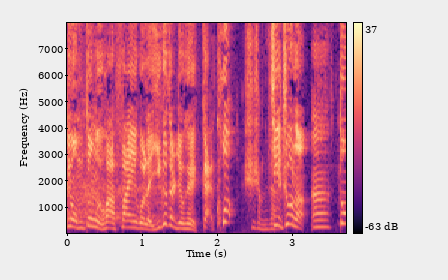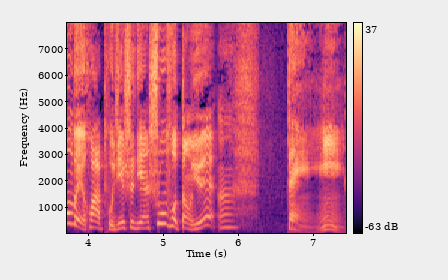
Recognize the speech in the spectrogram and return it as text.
用我们东北话翻译过来一个字就可以概括，是什么字？记住了，嗯东北话普及时间，舒服等于嗯，得。比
